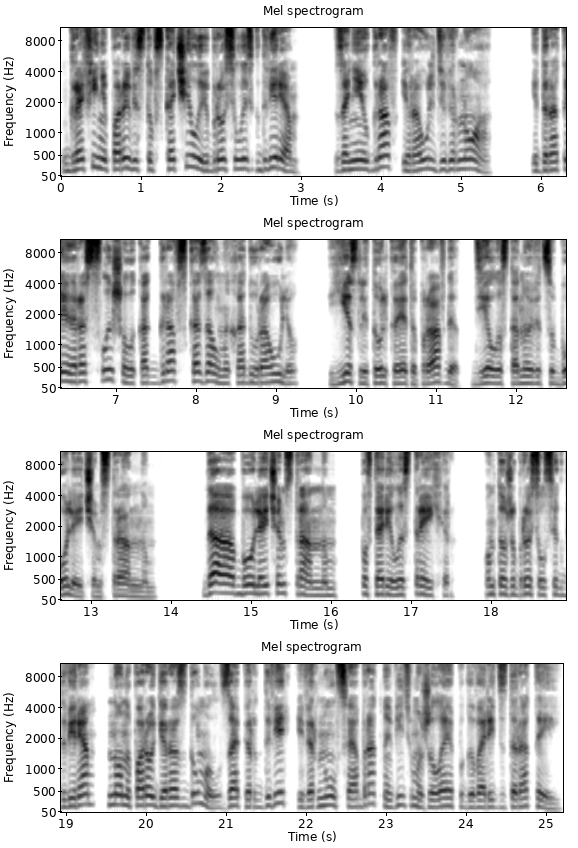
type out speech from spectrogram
Графиня порывисто вскочила и бросилась к дверям. За нею граф и Рауль де Вернуа. И Доротея расслышала, как граф сказал на ходу Раулю, «Если только это правда, дело становится более чем странным». «Да, более чем странным», — повторил Эстрейхер. Он тоже бросился к дверям, но на пороге раздумал, запер дверь и вернулся обратно, видимо, желая поговорить с Доротеей.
